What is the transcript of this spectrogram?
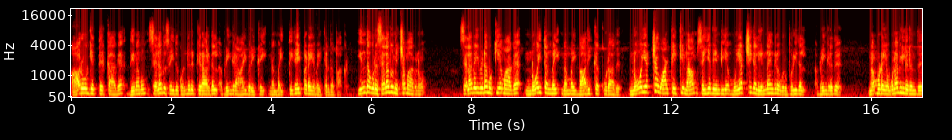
ஆரோக்கியத்திற்காக தினமும் செலவு செய்து கொண்டிருக்கிறார்கள் அப்படிங்கிற ஆய்வறிக்கை நம்மை திகைப்படைய வைக்கிறத பார்க்கணும் இந்த ஒரு செலவு மிச்சமாகணும். செலவை விட முக்கியமாக நோய்த்தன்மை நம்மை பாதிக்க கூடாது நோயற்ற வாழ்க்கைக்கு நாம் செய்ய வேண்டிய முயற்சிகள் என்னங்கிற ஒரு புரிதல் அப்படிங்கிறது நம்முடைய உணவிலிருந்து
